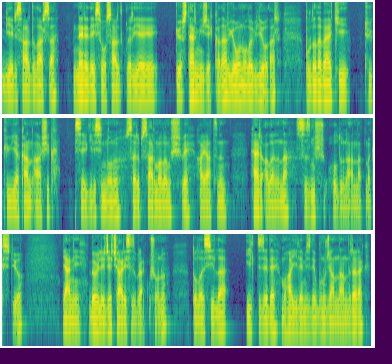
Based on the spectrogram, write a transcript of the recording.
bir yeri sardılarsa neredeyse o sardıkları yere göstermeyecek kadar yoğun olabiliyorlar. Burada da belki türküyü yakan aşık sevgilisinin onu sarıp sarmalamış ve hayatının her alanına sızmış olduğunu anlatmak istiyor. Yani böylece çaresiz bırakmış onu. Dolayısıyla ilk dizede muhayyilemizde bunu canlandırarak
